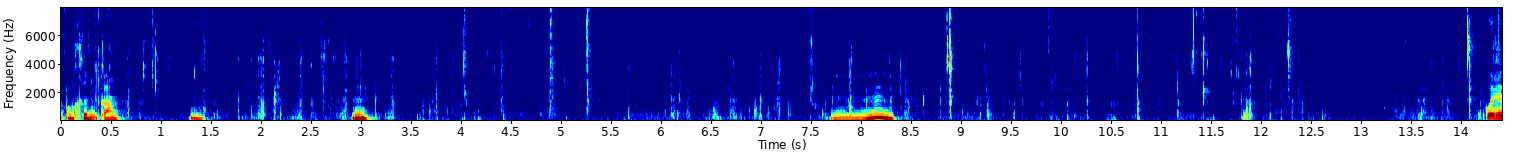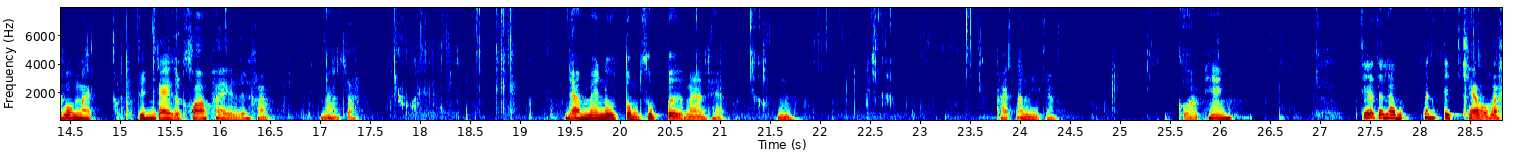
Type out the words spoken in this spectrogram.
เอาขึ้นก่อน อืม อืม อืม พูได้ประมาณกินไก่กับข้อไผ่เลยค่ะ น่าจะเดี๋ยวเมนูตุ่มซุปเปิดมาแทนอืมผัดอันนี้จ้ะกรอบแห้งเสียแต่ละมันติดแคลค่ะ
